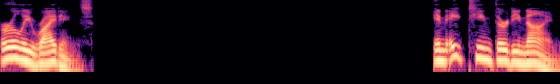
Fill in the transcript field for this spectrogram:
Early writings In 1839,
